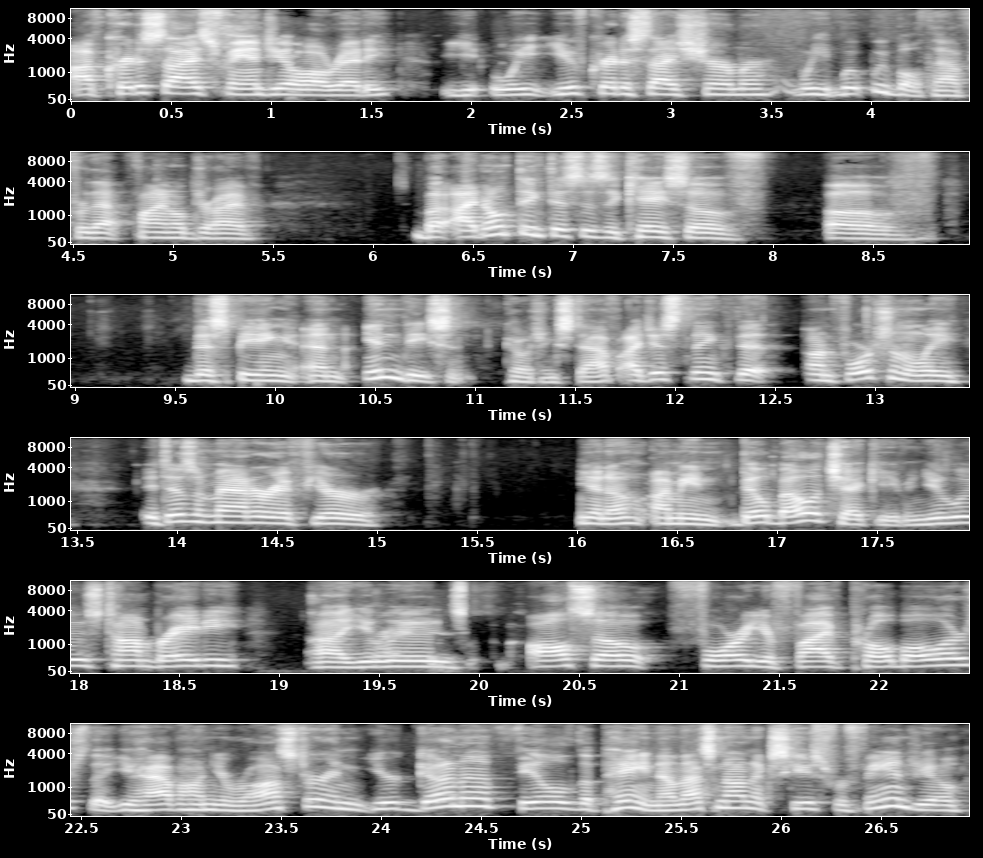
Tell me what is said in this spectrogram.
I've criticized Fangio already. You, we, you've criticized Shurmur. We, we both have for that final drive. But I don't think this is a case of, of this being an indecent coaching staff. I just think that unfortunately, it doesn't matter if you're, you know, I mean, Bill Belichick, even you lose Tom Brady, uh, you right. lose also four of your five Pro Bowlers that you have on your roster, and you're gonna feel the pain. Now, that's not an excuse for Fangio,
